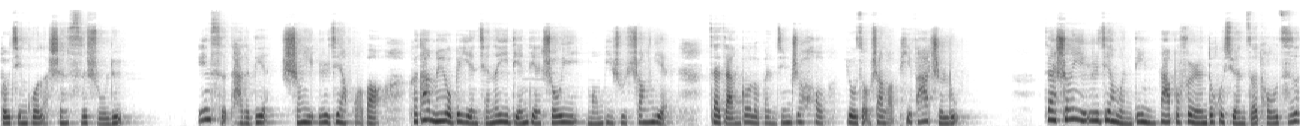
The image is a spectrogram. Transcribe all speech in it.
都经过了深思熟虑。因此，他的店生意日渐火爆。可他没有被眼前的一点点收益蒙蔽住双眼，在攒够了本金之后，又走上了批发之路。在生意日渐稳定，大部分人都会选择投资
